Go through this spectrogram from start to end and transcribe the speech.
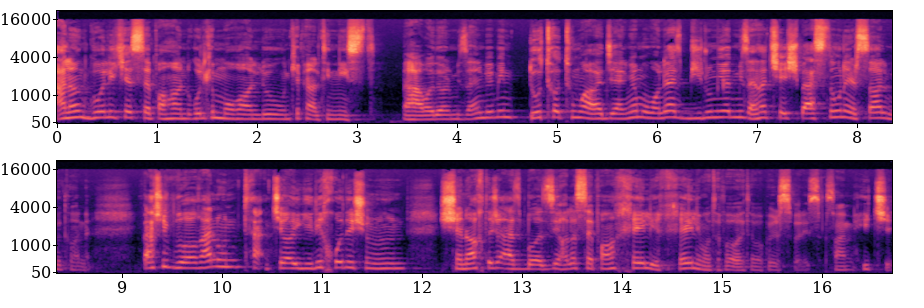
الان گلی که سپاهان گلی که مقانلو اون که پنالتی نیست به هوادار می‌زنه. ببین دو تا تو محوطه جریمه مقانلو از بیرون میاد می‌زنه چشم بسته اون ارسال می‌کنه. بخشی واقعا اون جایگیری خودشون اون شناختش از بازی. حالا سپاهان خیلی خیلی متفاوته با پرسپولیس. اصلا هیچی.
